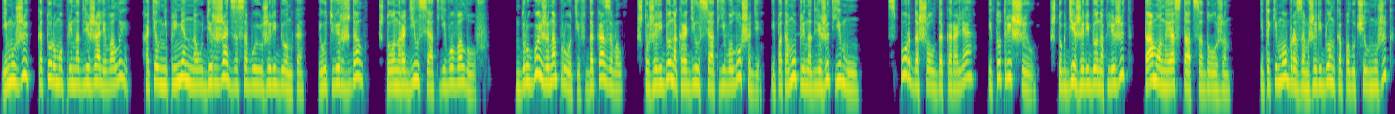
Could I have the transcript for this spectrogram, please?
и мужик, которому принадлежали валы, хотел непременно удержать за собой уже ребенка и утверждал, что он родился от его валов. Другой же, напротив, доказывал, что жеребенок родился от его лошади и потому принадлежит ему. Спор дошел до короля, и тот решил, что где же ребенок лежит, там он и остаться должен. И таким образом же ребенка получил мужик,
